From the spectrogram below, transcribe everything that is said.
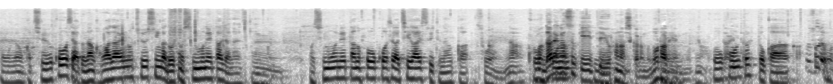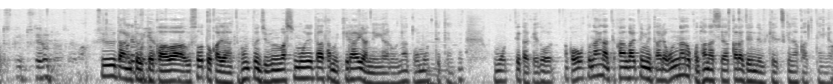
もうなんか中高生だとなんか話題の中心がどうしても下ネタじゃないですか,、う、ん。下ネタの方向性が違いすぎてなんかそうやんな。誰が好きっていう話からも乗られへんもんな、高校の時とか嘘でもつけつけるんじゃないそれは。10代の時とかは嘘とかじゃなくて本当に自分は下ネタは多分嫌いやねんやろうなと思ってて、思ってたけどなんか大人になって考えてみるとあれ女の子の話やから全然受け付けなかったんやっていう。ね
